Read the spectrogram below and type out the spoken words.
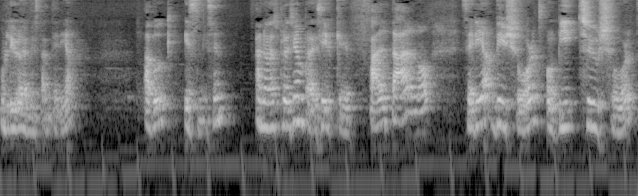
un libro de mi estantería. A book is missing. Una expresión para decir que falta algo sería be short o be too short.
